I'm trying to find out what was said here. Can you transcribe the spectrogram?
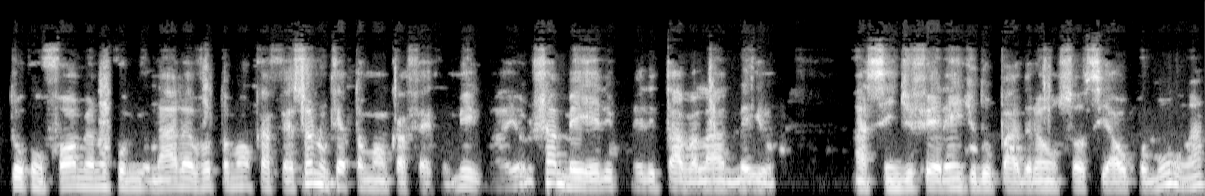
estou com fome, eu não comi nada, eu vou tomar um café. O senhor não quer tomar um café comigo? Aí eu chamei ele, ele estava lá meio assim, diferente do padrão social comum, né?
